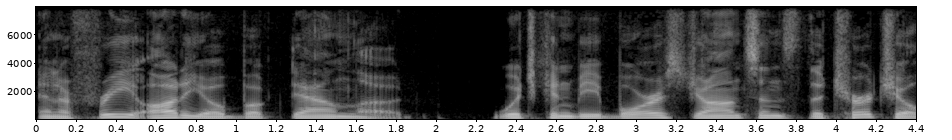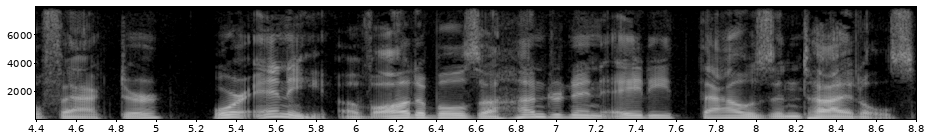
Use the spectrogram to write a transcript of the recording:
and a free audiobook download, which can be Boris Johnson's The Churchill Factor or any of Audible's 180,000 titles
